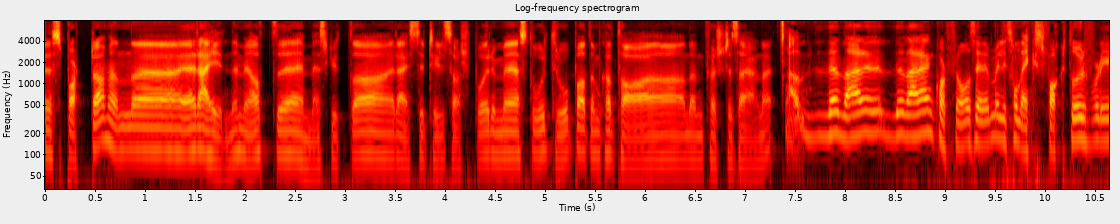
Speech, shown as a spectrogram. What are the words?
eh, Sparta. Men uh, jeg regner med at eh, MS-gutta reiser til Sarpsborg med stor tro på at de kan ta den første seieren der. Ja, det der, det der er en kvartfinaliserie med litt sånn X-faktor, fordi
